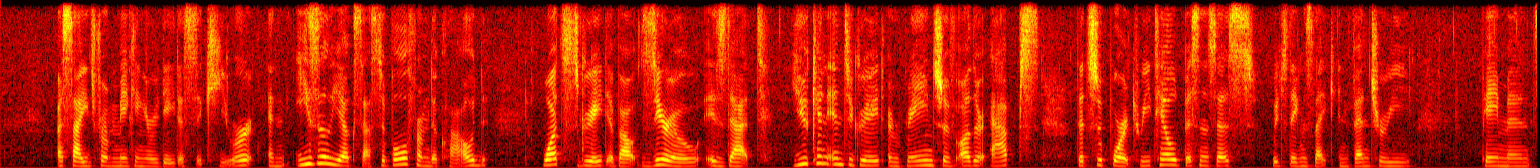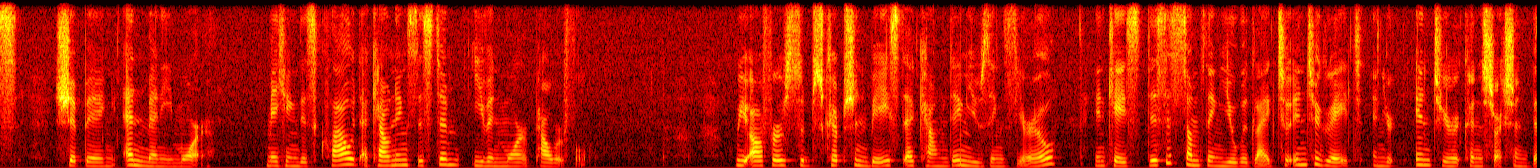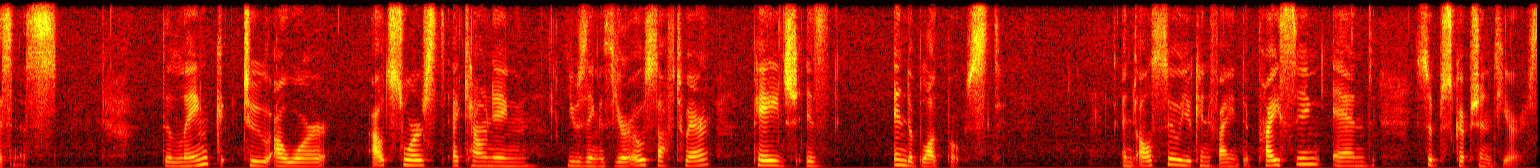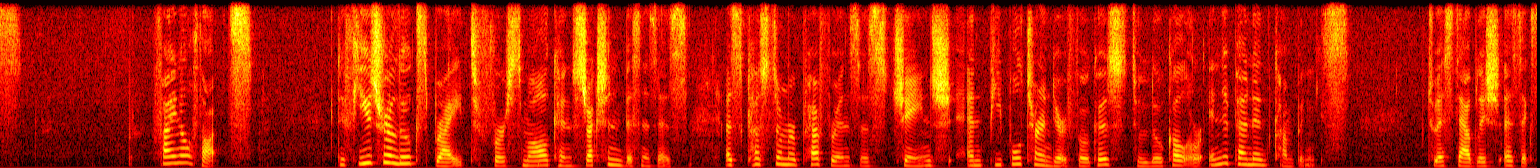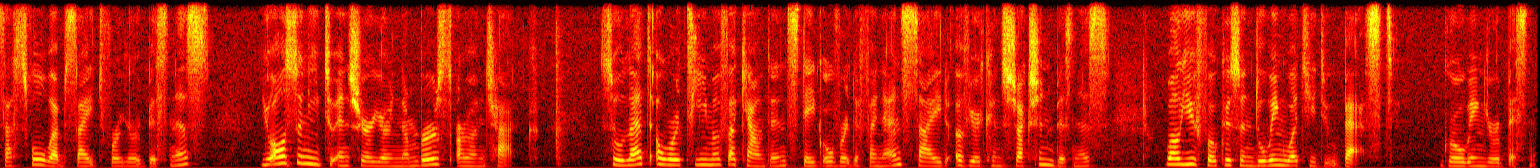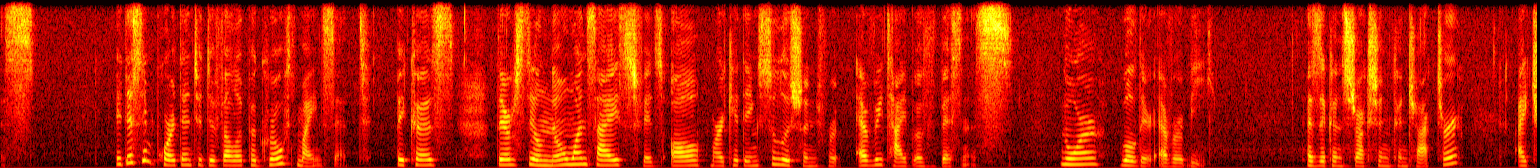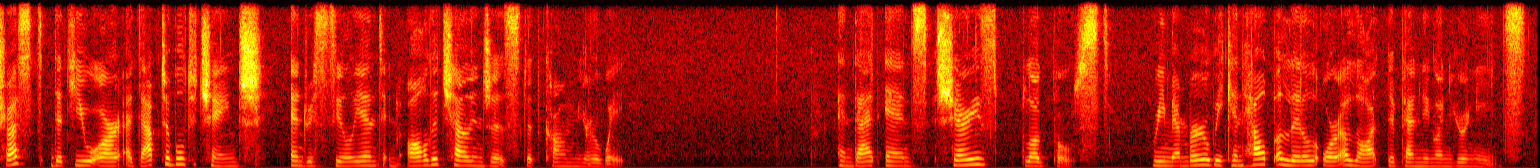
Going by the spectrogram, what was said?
Aside from making your data secure and easily accessible from the cloud, what's great about Xero is that you can integrate a range of other apps that support retail businesses with things like inventory, payments, shipping, and many more, making this cloud accounting system even more powerful. We offer subscription based accounting using Xero in case this is something you would like to integrate in your, into your construction business. The link to our outsourced accounting using Xero software page is in the blog post. And also, you can find the pricing and subscription tiers. Final thoughts. The future looks bright for small construction businesses as customer preferences change and people turn their focus to local or independent companies. To establish a successful website for your business, you also need to ensure your numbers are on track. So let our team of accountants take over the finance side of your construction business while you focus on doing what you do best growing your business it is important to develop a growth mindset because there's still no one size fits all marketing solution for every type of business, nor will there ever be. As a construction contractor, I trust that you are adaptable to change and resilient in all the challenges that come your way. And that ends Sharie's blog post. Remember, we can help a little or a lot depending on your needs.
